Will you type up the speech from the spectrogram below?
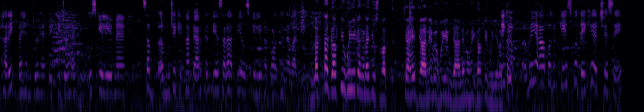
हर एक बहन जो है बेटी जो है उसके लिए मैं सब मुझे कितना प्यार करती है सराहती है उसके लिए मैं बहुत धन्यवादी हूँ। लगता गलती हुई है कंगना जी उस वक्त चाहे जाने में हुई अनजाने में हुई गलती हुई है देखिए भैया आप अगर केस को देखें अच्छे से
